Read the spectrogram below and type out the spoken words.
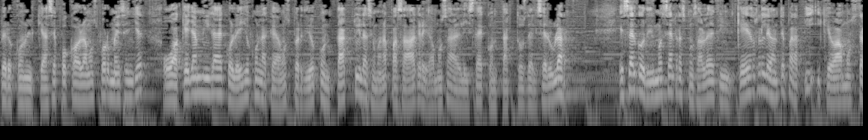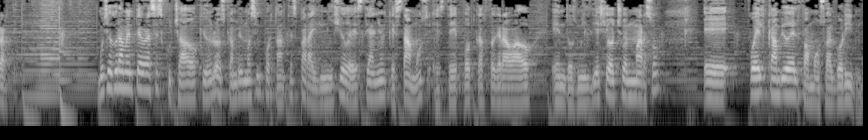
pero con el que hace poco hablamos por Messenger, o aquella amiga de colegio con la que hemos perdido contacto y la semana pasada agregamos a la lista de contactos del celular. Ese algoritmo es el responsable de definir qué es relevante para ti y qué va a mostrarte. Muy seguramente habrás escuchado que uno de los cambios más importantes para el inicio de este año en que estamos, este podcast fue grabado en 2018, en marzo, eh, fue el cambio del famoso algoritmo.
